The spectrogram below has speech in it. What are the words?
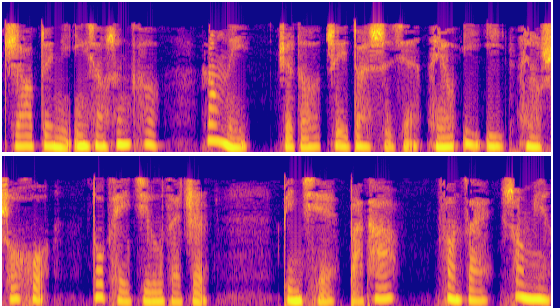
只要对你印象深刻，让你。觉得这一段时间很有意义、很有收获，都可以记录在这儿，并且把它放在上面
